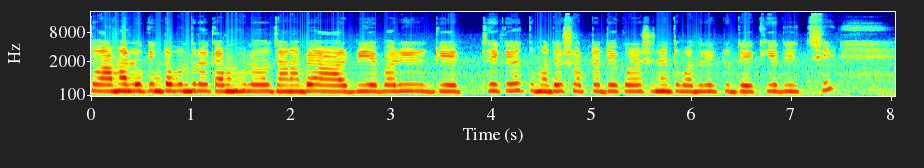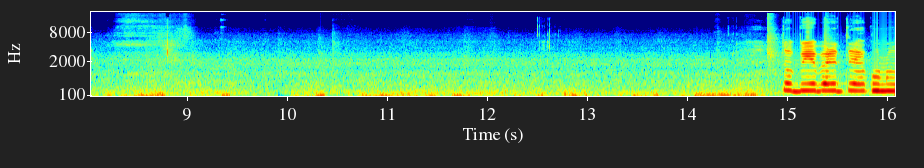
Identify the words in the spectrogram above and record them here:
তো আমার লুকিংটা বন্ধুরা কেমন হলো জানাবে। আর বিয়ে বাড়ির গেট থেকে তোমাদের সবটা ডেকোরেশনে তোমাদের একটু দেখিয়ে দিচ্ছি। তো বিয়ে বাড়িতে এখনও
